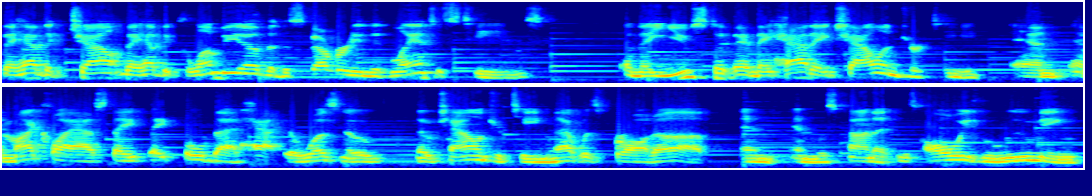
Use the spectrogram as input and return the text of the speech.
they had the Chow, they had the Columbia, the Discovery, and the Atlantis teams, and they used to, and they had a Challenger team. And in my class, they they pulled that hat. There was no no Challenger team. That was brought up and and was kind of was always looming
